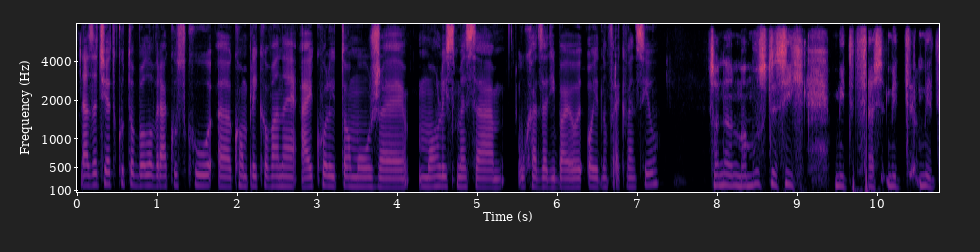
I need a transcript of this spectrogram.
Na začiatku to bolo v Rakúsku e, komplikované aj kvôli tomu, že mohli sme sa uchádzať iba o jednu frekvenciu? sondern man musste sich mit, mit, mit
